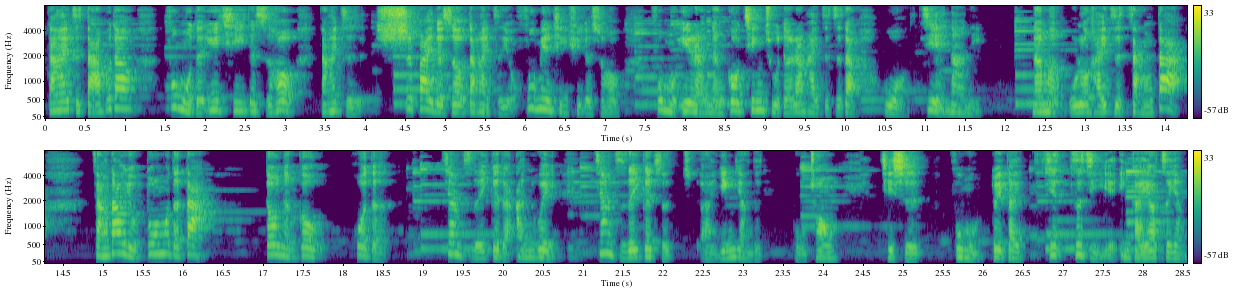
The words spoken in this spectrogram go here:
当孩子达不到父母的预期的时候，当孩子失败的时候，当孩子有负面情绪的时候，父母依然能够清楚的让孩子知道我接纳你。那么，无论孩子长大长到有多么的大，都能够获得这样子的一个的安慰，这样子的一个的呃营养的补充。其实，父母对待自自己也应该要这样，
